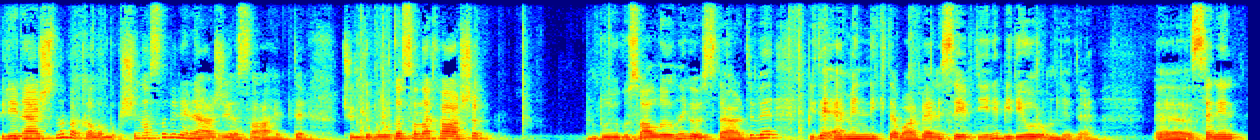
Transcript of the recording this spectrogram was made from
Bir enerjisine bakalım. Bu kişi nasıl bir enerjiye sahipti? Çünkü burada sana karşı duygusallığını gösterdi ve bir de eminlik de var. Beni sevdiğini biliyorum dedi. Ee, senin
